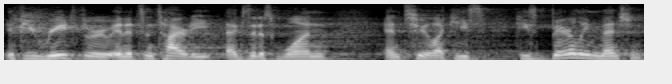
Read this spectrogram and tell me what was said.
If you read through in its entirety, Exodus 1 and 2, like he's, he's barely mentioned.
